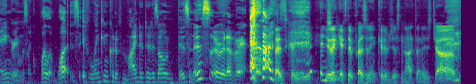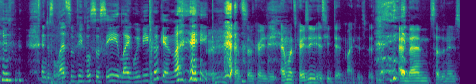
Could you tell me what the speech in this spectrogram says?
angry and was like, well, it was. If Lincoln could have minded his own business or whatever. That's crazy. And You're like, if the president could have just not done his job. and just let some people secede, like we'd be cooking, like That's so crazy. And what's crazy is he did mind his business. And then Southerners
